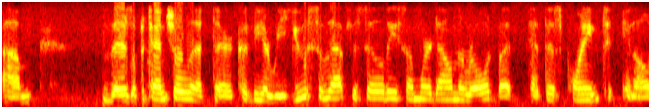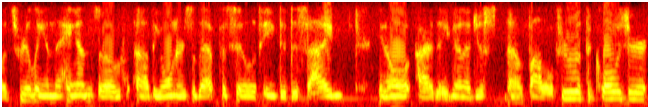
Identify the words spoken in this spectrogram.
um, there's a potential that there could be a reuse of that facility somewhere down the road, but at this point, you know, it's really in the hands of uh, the owners of that facility to decide, you know, are they going to just uh, follow through with the closure?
